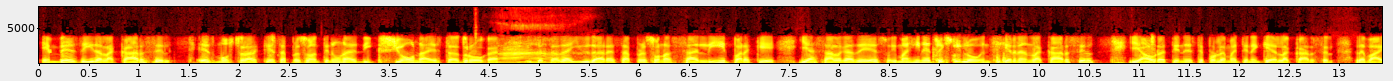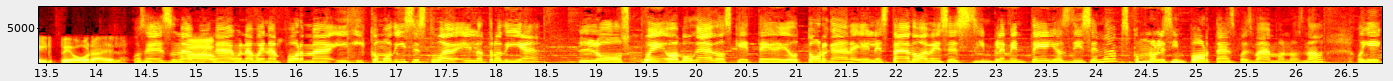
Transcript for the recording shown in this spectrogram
en vez de ir a la cárcel, es mostrar que esta persona tiene una adicción a esta droga y tratar de ayudar a esta persona a salir para que ya salga de eso. Imagínate que lo encierran en la cárcel y ahora tiene este problema y tiene que ir a la cárcel. Le va a ir peor a él. O sea, es una, buena, una buena forma. Y, y como dices tú el otro día, los jue- o abogados que te otorgan el Estado, a veces simplemente ellos dicen, ah, pues como no les importas, pues vámonos, ¿no? Oye,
